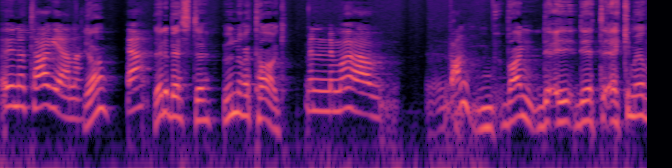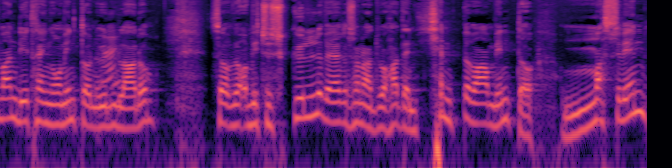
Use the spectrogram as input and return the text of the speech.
Under tak, gjerne. Ja, Ja. det er det beste. Under et tak. Men det må jo ha vann. Vann, det, det er ikke mye vann de trenger om vinteren Nei. uten blader. Så hvis det skulle være sånn at du har hatt en kjempevarm vinter, masse vind,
